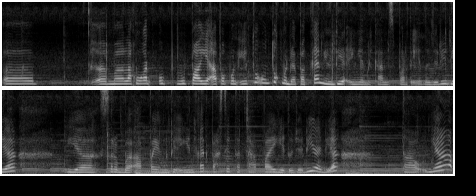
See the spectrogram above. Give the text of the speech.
uh, melakukan upaya apa pun itu untuk mendapatkan yang dia inginkan seperti itu. Jadi dia ya serba apa yang dia inginkan pasti tercapai gitu. Jadi ya dia taunya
